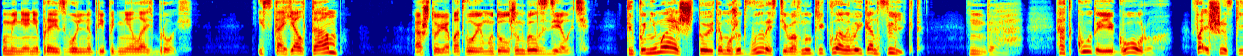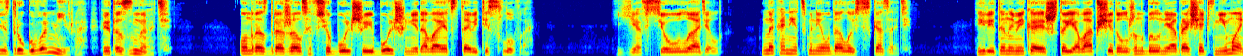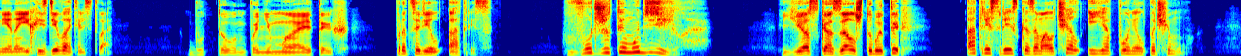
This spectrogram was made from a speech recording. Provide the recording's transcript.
У меня непроизвольно приподнялась бровь. И стоял там? А что я, по-твоему, должен был сделать? Ты понимаешь, что это может вырасти во внутриклановый конфликт? Да, откуда Егору, фальшивки из другого мира, это знать? Он раздражался все больше и больше, не давая вставить и слова. «Я все уладил», — наконец мне удалось сказать. «Или ты намекаешь, что я вообще должен был не обращать внимания на их издевательства?» «Будто он понимает их», — процедил Атрис. «Вот же ты мудила!» «Я сказал, чтобы ты...» Атрис резко замолчал, и я понял, почему.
